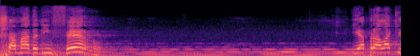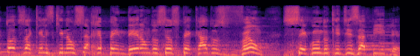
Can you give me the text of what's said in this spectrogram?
chamada de inferno. E é para lá que todos aqueles que não se arrependeram dos seus pecados vão, segundo o que diz a Bíblia.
